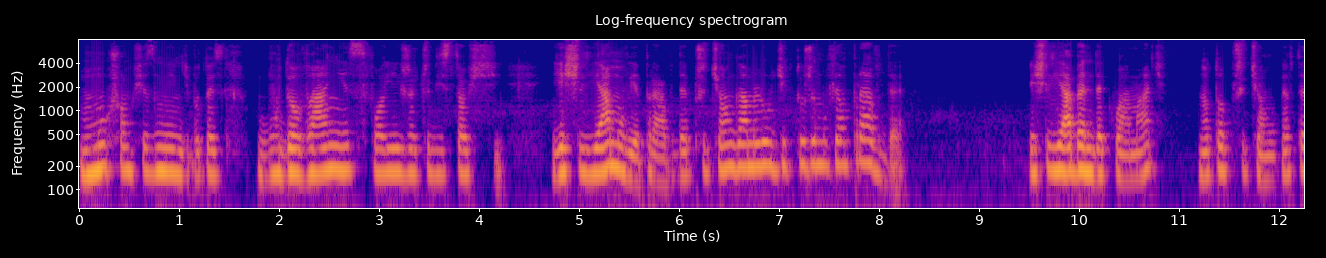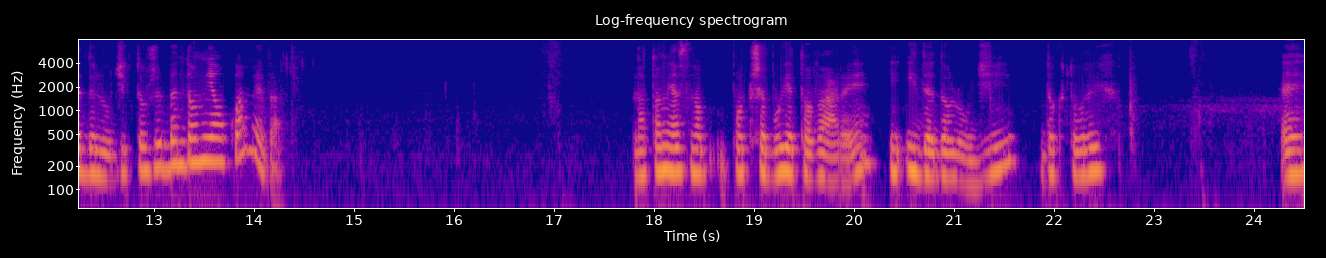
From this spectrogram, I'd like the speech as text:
muszą się zmienić, bo to jest budowanie swojej rzeczywistości. Jeśli ja mówię prawdę, przyciągam ludzi, którzy mówią prawdę. Jeśli ja będę kłamać, no to przyciągnę wtedy ludzi, którzy będą mnie okłamywać. Natomiast no, potrzebuję towary i idę do ludzi, do których e,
